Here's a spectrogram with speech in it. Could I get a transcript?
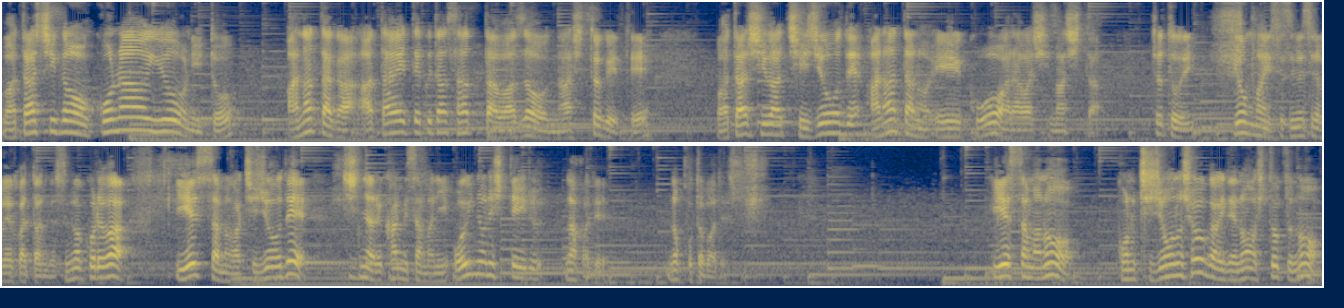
私が行うようにとあなたが与えてくださった技を成し遂げて私は地上であなたの栄光を表しました。ちょっと4枚説明すればよかったんですがこれはイエス様が地上で父なる神様にお祈りしている中での言葉です。イエス様のこの地上の生涯での一つの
